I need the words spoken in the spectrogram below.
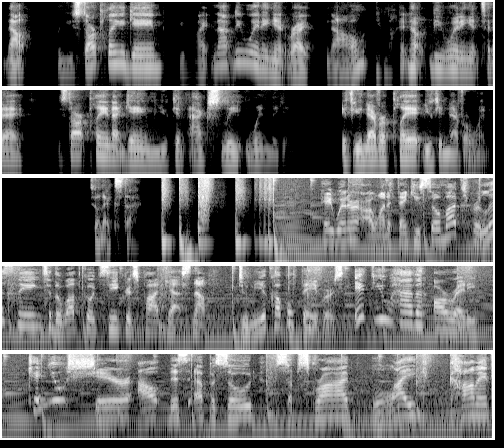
Now, when you start playing a game, you might not be winning it right now. You might not be winning it today. You start playing that game, you can actually win the game. If you never play it, you can never win it. Till next time. Hey, winner, I want to thank you so much for listening to the Wealth Coach Secrets podcast. Now, do me a couple favors. If you haven't already, can you share out this episode? Subscribe, like, comment,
